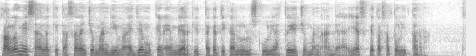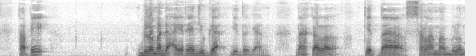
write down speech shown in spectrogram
kalau misalnya kita sekarang cuma diem aja mungkin ember kita ketika lulus kuliah tuh ya cuma ada ya sekitar satu liter. Tapi belum ada airnya juga gitu kan. Nah kalau kita selama belum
